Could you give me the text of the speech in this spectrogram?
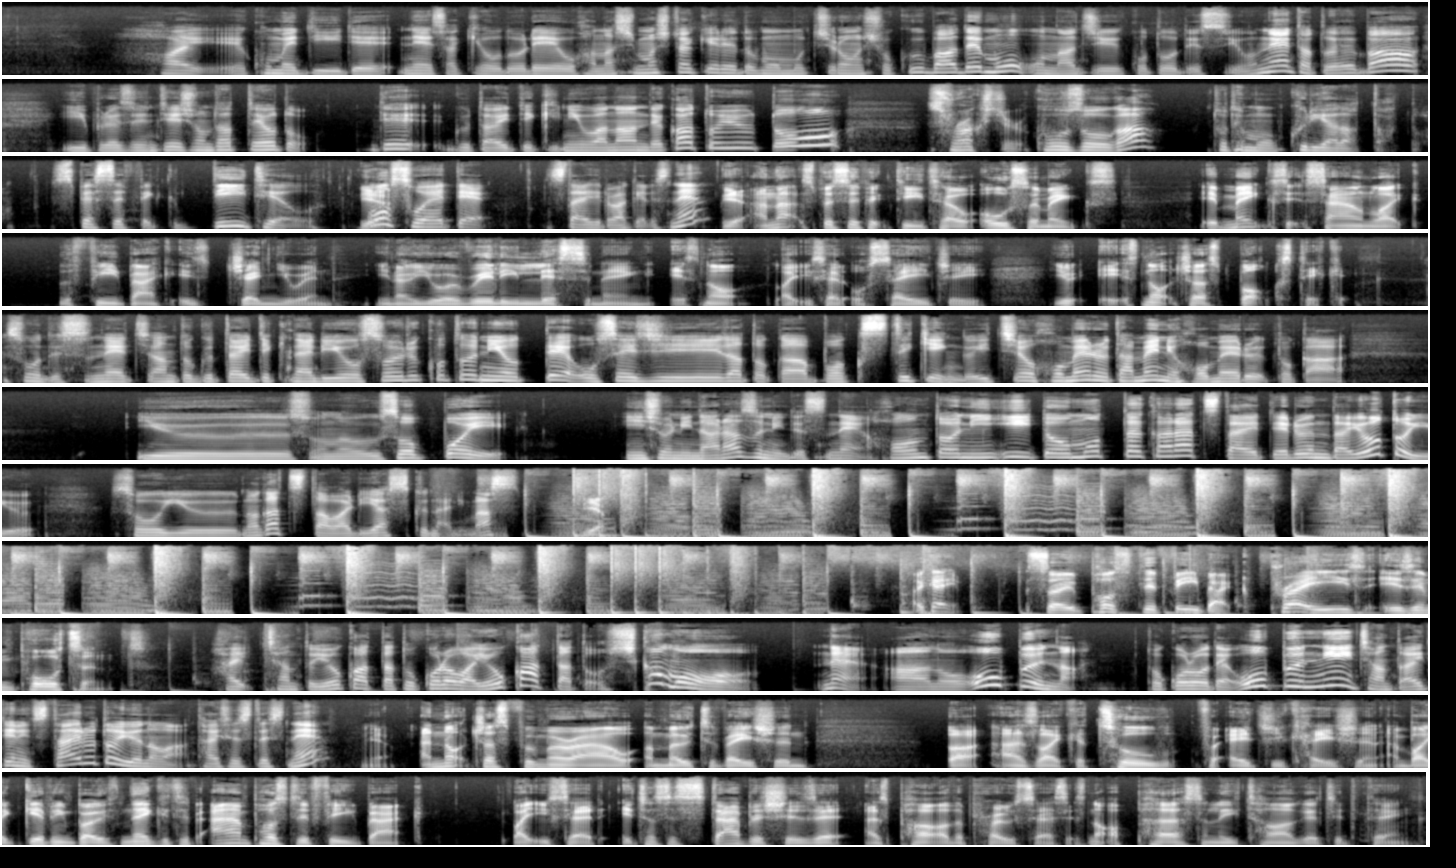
はい、えーコメディでね先ほど例を話しましたけれどももちろん職場でも同じことですよね。例えばいいプレゼンテーションだったよとで具体的には何でかというと structure 構造がとてもクリアだったと specific detail Yeah. を添えて伝えてるわけですね Yeah, and that specific detail also makes it makes it sound like the feedback is genuine. You know, you are really listening. It's not like you said お世辞. You, it's not just box ticking. そうですねちゃんと具体的な理由を添えることによってお世辞だとか box ticking 一応褒めるために褒めるとかいうその嘘っぽい印象にならずにですね本当にいいと思ったから伝えてるんだよというそういうのが伝わりやすくなります。Yeah. Okay, so positive feedback. Praise is important. はいちゃんと良かったところは良かったとしかもねあのオープンなところでオープンにちゃんと相手に伝えるというのは大切ですね。Yeah. And not just for morale and motivation, but as like a tool for education. And by giving both negative and positive feedback, like you said, it just establishes it as part of the process. It's not a personally targeted thing.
